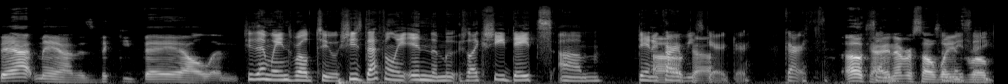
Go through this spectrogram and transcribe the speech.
Batman as Vicki Vale, and She's in Wayne's World too. She's definitely in the movie. Like she dates um Dana Oh, Carvey's okay. character, Garth. okay, I never saw Wayne's. World.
